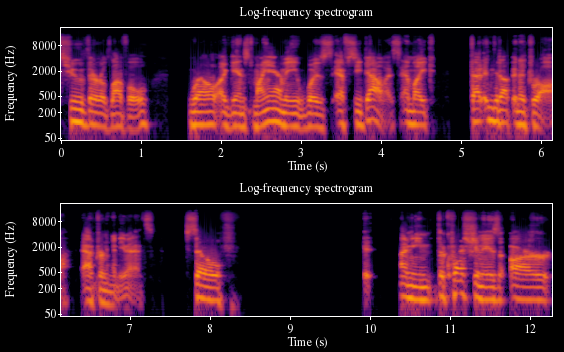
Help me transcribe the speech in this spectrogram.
to their level well against Miami was FC Dallas, and like that ended up in a draw after 90 minutes. So, I mean, the question is: Are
